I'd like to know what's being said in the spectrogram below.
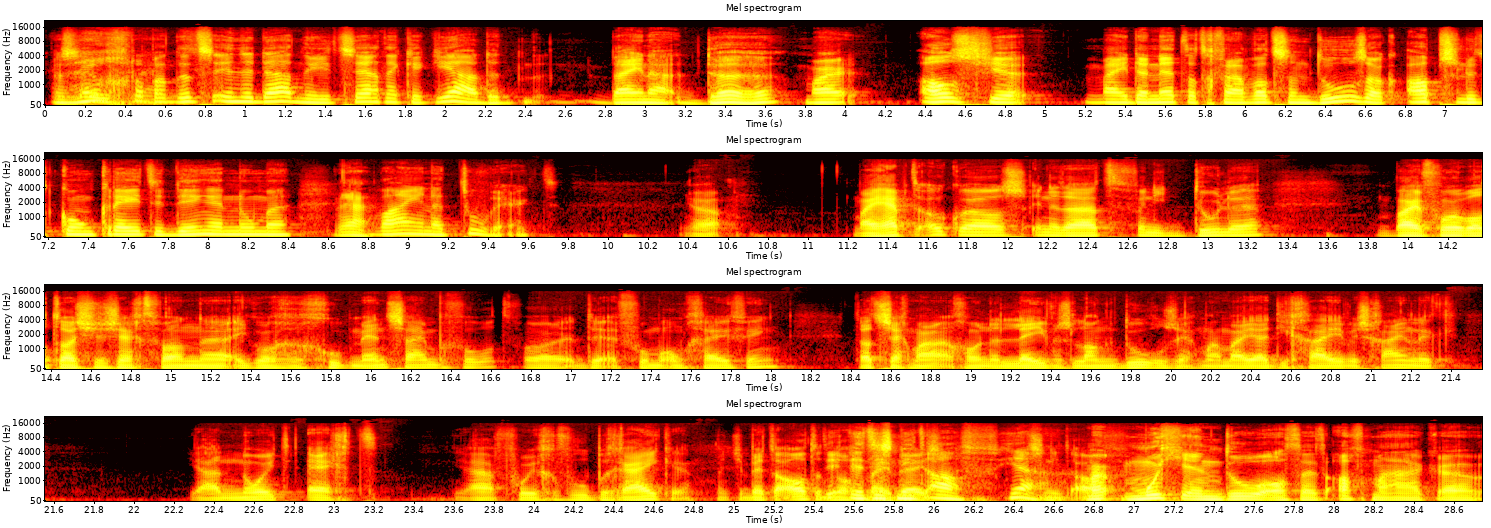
Dat is heel grappig. Dat is inderdaad, nu je het zegt, denk ik, ja, dat, bijna de. Maar als je mij daarnet had gevraagd, wat is een doel? Zou ik absoluut concrete dingen noemen Ja, waar je naartoe werkt. Ja. Maar je hebt ook wel eens inderdaad van die doelen. Bijvoorbeeld als je zegt van eh, ik wil een goed mens zijn bijvoorbeeld voor, de, voor mijn omgeving. Dat is zeg maar gewoon een levenslang doel, zeg maar. Maar ja, die ga je waarschijnlijk ja, nooit echt ja, voor je gevoel bereiken. Want je bent er altijd nog het mee is niet bezig. af. Ja. Het is niet af. maar moet je een doel altijd afmaken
